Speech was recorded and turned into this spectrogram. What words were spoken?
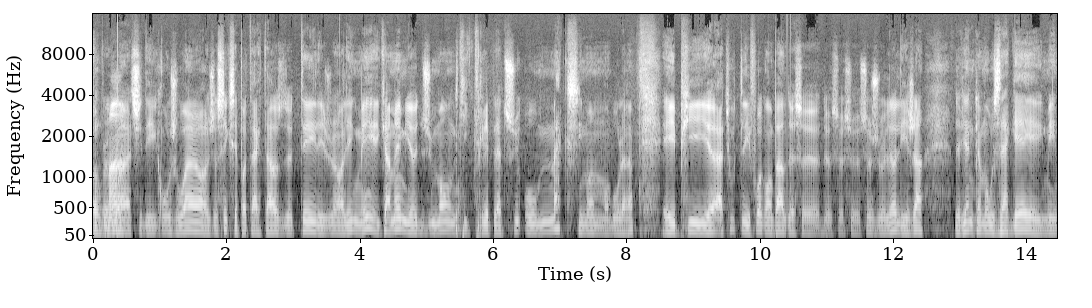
euh. Overwatch. des gros joueurs. Je sais que c'est pas ta tasse de thé, les jeux en ligne, mais quand même, il y a du monde qui triple là-dessus au maximum, mon beau Laurent. Et puis, euh, à toutes les fois qu'on parle de ce, de ce, ce- ce jeu-là, les gens deviennent comme aux aguets et- mais-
